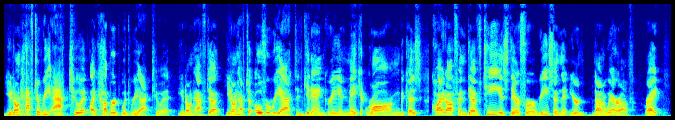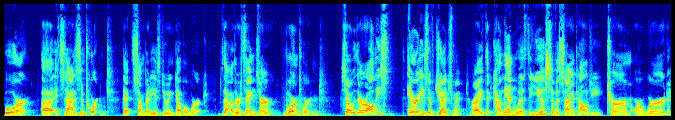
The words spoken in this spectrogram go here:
you don't have to react to it like Hubbard would react to it. You don't have to you don't have to overreact and get angry and make it wrong because quite often Dev T is there for a reason that you're not aware of, right? Or uh, it's not as important that somebody is doing double work. The other things are more important. So there are all these areas of judgment, right, that come in with the use of a Scientology term or word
